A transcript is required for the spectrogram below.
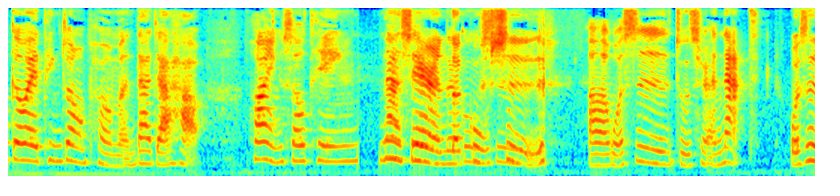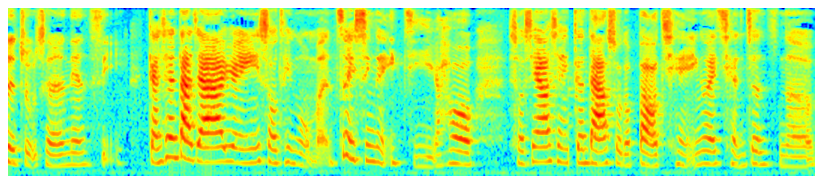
各位听众朋友们，大家好，欢迎收听那些人的故事。呃，我是主持人 Nat，我是主持人 Nancy。感谢大家愿意收听我们最新的一集。然后，首先要先跟大家说个抱歉，因为前阵子呢，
